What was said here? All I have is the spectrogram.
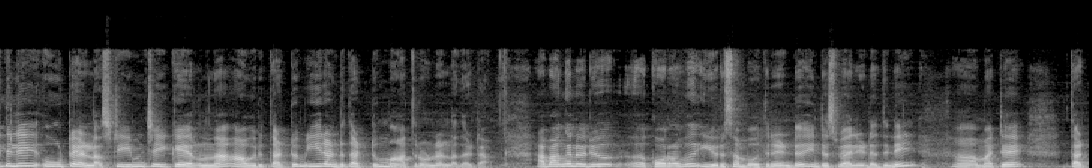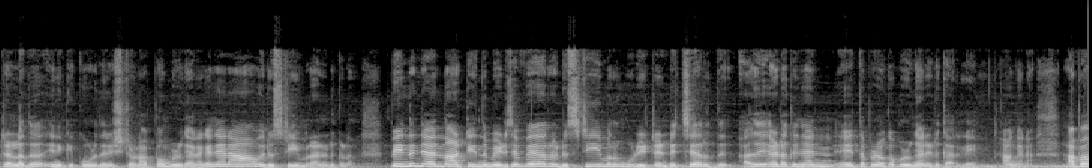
ഇതിൽ ഊട്ടയുള്ള സ്റ്റീം ചെയ് കയറുന്ന ആ ഒരു തട്ടും ഈ രണ്ട് തട്ടും മാത്രമാണ് ഉള്ളത് കേട്ടോ. അപ്പോൾ അങ്ങനെ ഒരു കുറവ് ഈ ഒരു സംഭവത്തിനുണ്ട്. ഇൻഡസ് വാലിയുടേതിന് മറ്റേ തട്ടുള്ളത് എനിക്ക് കൂടുതൽ ഇഷ്ടമാണ്. അപ്പം പുഴുകാനൊക്കെ ഞാൻ ആ ഒരു സ്റ്റീമറാണ് എടുക്കുന്നത്. പിന്നെ ഞാൻ നാട്ടിൽ നിന്ന് മേടിച്ച വേറൊരു സ്റ്റീമറും കൂടിയിട്ടുണ്ട് ചെറുത്. അത് ഇടയ്ക്ക് ഞാൻ ഏത്തപ്പഴമൊക്കെ പുഴുങ്ങാൻ എടുക്കാറില്ലേ? അങ്ങനെ. അപ്പോൾ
